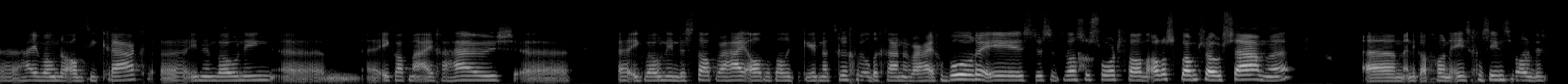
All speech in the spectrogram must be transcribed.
uh, hij woonde anti-kraak uh, in een woning. Uh, ik had mijn eigen huis. Ik woon in de stad waar hij altijd al een keer naar terug wilde gaan en waar hij geboren is. Dus het was een soort van, alles kwam zo samen. Um, en ik had gewoon eens gezinswoning, dus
